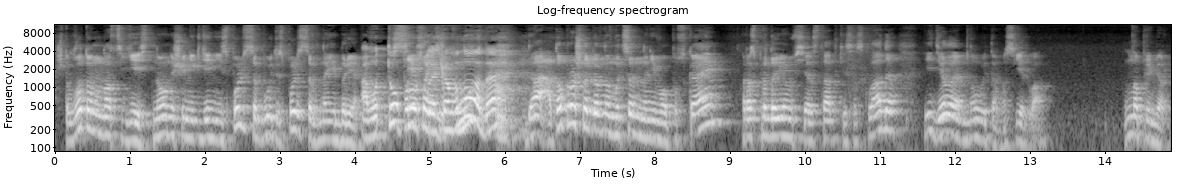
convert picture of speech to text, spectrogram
что вот он у нас есть, но он еще нигде не используется, будет использоваться в ноябре. А вот то Все прошлое потекут. говно, да? Да, а то прошлое говно мы цены на него опускаем, распродаем все остатки со склада и делаем новый там SE2. Например.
